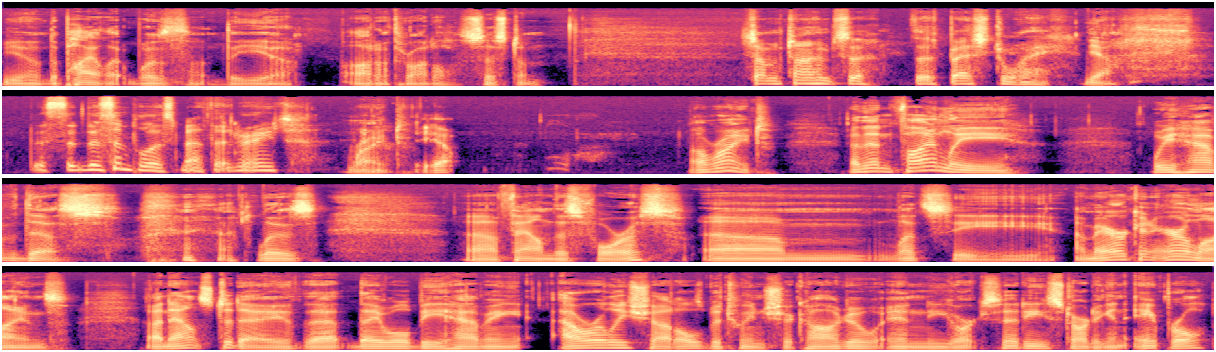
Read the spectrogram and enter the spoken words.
you know, the pilot was the uh, auto throttle system. Sometimes the, the best way. Yeah. The, the simplest method, right? Right. Yep. All right. And then finally, we have this. Liz uh, found this for us. Um, let's see. American Airlines announced today that they will be having hourly shuttles between Chicago and New York City starting in April.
